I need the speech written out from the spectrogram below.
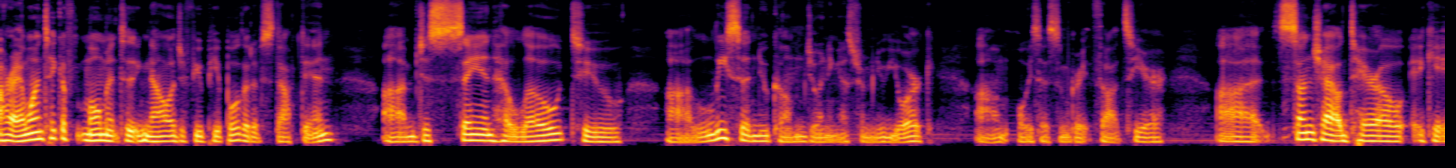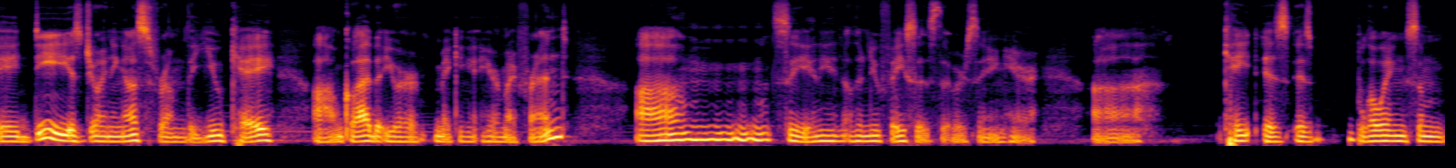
all right, I want to take a moment to acknowledge a few people that have stopped in. Um, just saying hello to uh, Lisa Newcomb joining us from New York. Um, always has some great thoughts here. Uh, Sunchild Tarot, aka D, is joining us from the UK. Uh, I'm glad that you are making it here, my friend. Um, let's see, any other new faces that we're seeing here? Uh, Kate is is blowing some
